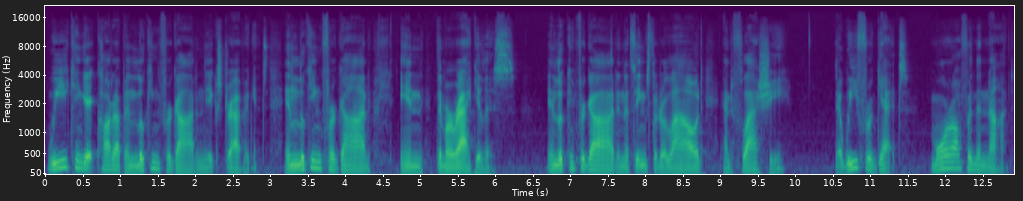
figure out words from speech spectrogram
we can get caught up in looking for God in the extravagant, in looking for God in the miraculous, in looking for God in the things that are loud and flashy, that we forget, more often than not,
